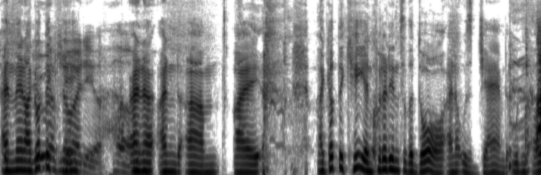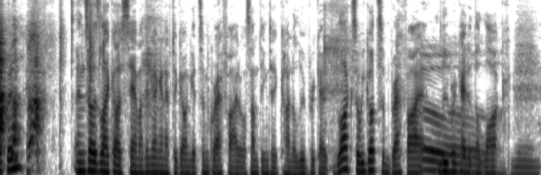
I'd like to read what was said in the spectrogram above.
and then I got you the have key, no idea. Oh. and uh, and um, I, I got the key and put it into the door, and it was jammed; it wouldn't open. And so I was like, "Oh, Sam, I think I'm gonna have to go and get some graphite or something to kind of lubricate the lock." So we got some graphite, lubricated the oh, lock, Oh, man.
